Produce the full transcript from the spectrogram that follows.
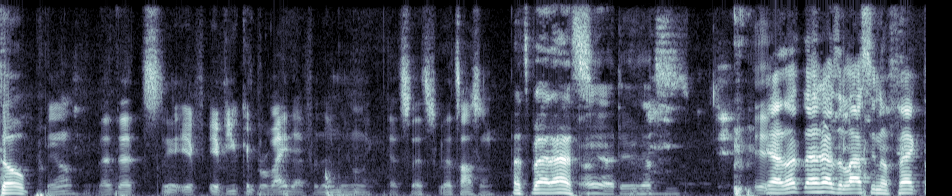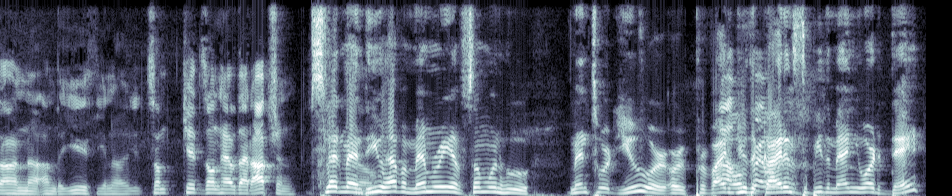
Dope. you know that that's if if you can provide that for them, then like that's that's that's awesome. That's badass. Oh yeah, dude, that's yeah, that, that has a lasting effect on uh, on the youth. You know, some kids don't have that option. Sledman, do you have a memory of someone who mentored you or, or provided Oh, you the guidance to be the man you are today?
